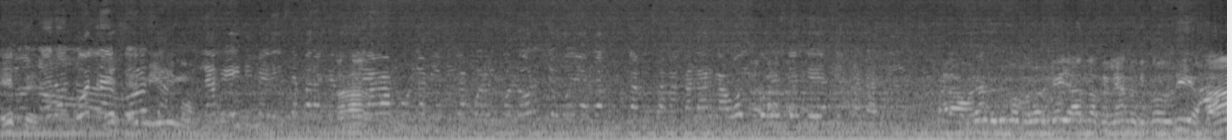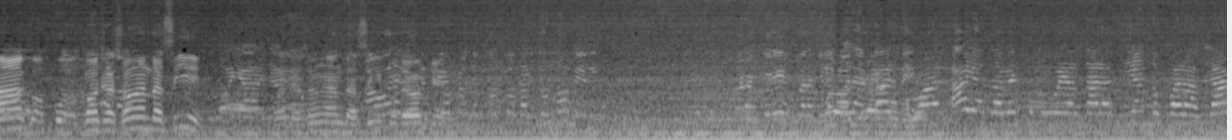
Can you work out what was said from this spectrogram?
Este. Otra Este es cosa, el mínimo. la Heidi me dice para que no Ajá. me haga burla mi amiga por el color, yo voy a andar sin camisa manga larga hoy, por eso es que ella siempre anda así. Para ahora el mismo color que ella anda peleando todos los días. Ah, con, razón anda así. No, ya, ya. Con razón anda así, Ahora pero le que. decía protector solar, yo no me dijo. ¿Para qué? ¿Para qué a la Carmen? Ay, a saber cómo voy a andar haciendo para hablar,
